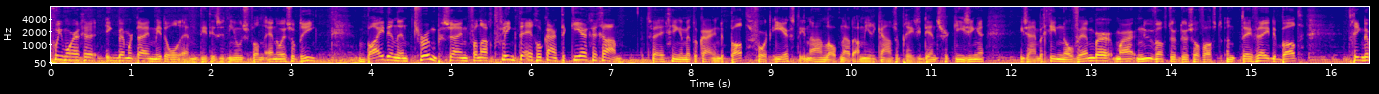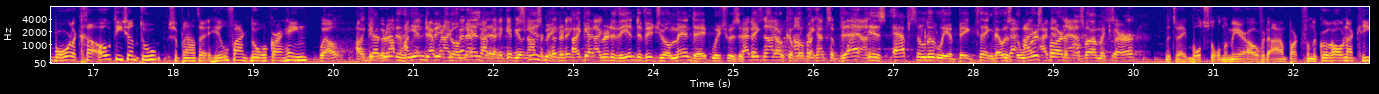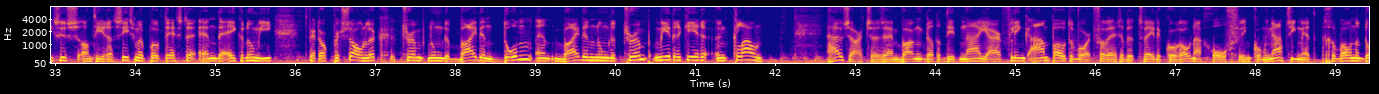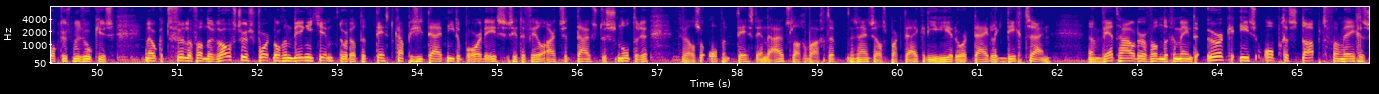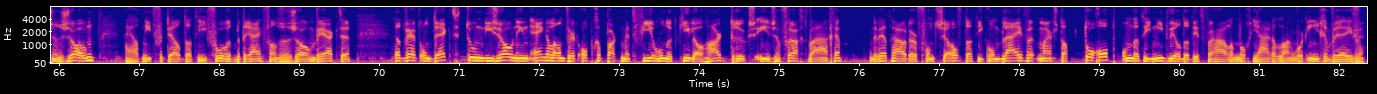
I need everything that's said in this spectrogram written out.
Goedemorgen, ik ben Martijn Middel en dit is het nieuws van NOS op 3. Biden en Trump zijn vannacht flink tegen elkaar tekeer gegaan. De twee gingen met elkaar in debat voor het eerst in aanloop naar de Amerikaanse presidentsverkiezingen. Die zijn begin november, maar nu was er dus alvast een tv-debat. Het ging er behoorlijk chaotisch aan toe. Ze praten heel vaak door elkaar heen. Well, I'll I got rid of the individual mandate. Excuse me. I got rid of the individual mandate, which was a big chunk of Obama. comprehensive plan. That is absolutely a big thing. That was the worst part of Obamacare. Sir. De twee botsten onder meer over de aanpak van de coronacrisis, antiracisme-protesten en de economie. Het werd ook persoonlijk. Trump noemde Biden dom en Biden noemde Trump meerdere keren een clown. Huisartsen zijn bang dat het dit najaar flink aanpoten wordt vanwege de tweede coronagolf in combinatie met gewone doktersbezoekjes. En ook het vullen van de roosters wordt nog een dingetje. Doordat de testcapaciteit niet op orde is, zitten veel artsen thuis te snotteren terwijl ze op een test en de uitslag wachten. Er zijn zelfs praktijken die hierdoor tijdelijk dicht zijn. Een wethouder van de gemeente Urk is opgestapt vanwege zijn zoon. Hij had niet verteld dat hij voor het bedrijf van zijn zoon werkte. Dat werd ontdekt toen die zoon in Engeland werd opgepakt met 400 kilo harddrugs in zijn vrachtwagen. De wethouder vond zelf dat hij kon blijven, maar stapt toch op omdat hij niet wil dat dit verhaal hem nog jarenlang wordt ingewreven.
